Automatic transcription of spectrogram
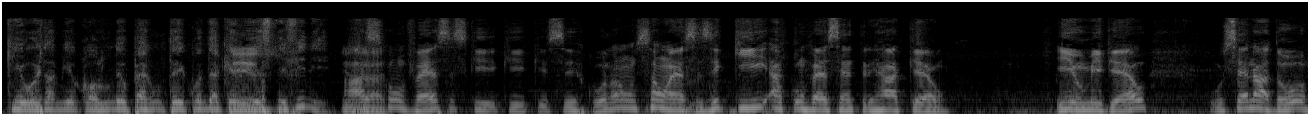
que hoje na minha coluna eu perguntei quando é que ele ia se definir. As Exato. conversas que, que, que, circulam são essas. E que a conversa entre Raquel e o Miguel, o senador,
